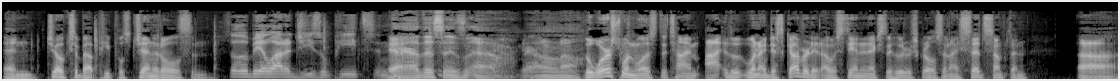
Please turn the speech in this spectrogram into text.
and jokes about people's genitals and So there'll be a lot of Jeezel Pete's and Yeah, this is. Uh, I don't know. The worst one was the time I when I discovered it. I was standing next to the Hooters girls and I said something. Uh,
